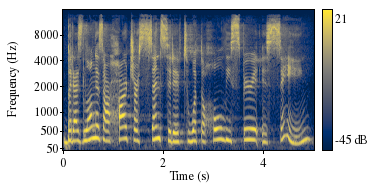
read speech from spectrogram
But as long as our hearts are sensitive to what the Holy Spirit is saying,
